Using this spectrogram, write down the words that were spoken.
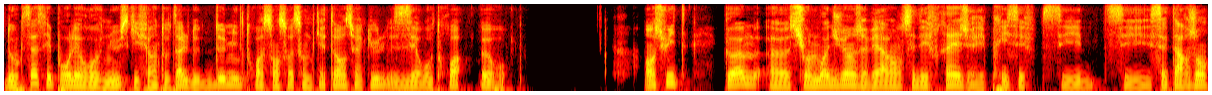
Donc ça c'est pour les revenus, ce qui fait un total de 2374,03 euros. Ensuite, comme euh, sur le mois de juin j'avais avancé des frais, j'avais pris cet argent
